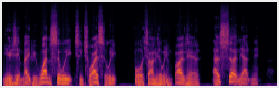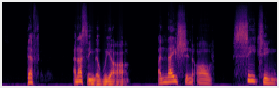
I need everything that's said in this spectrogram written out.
using maybe once a week to twice a week, four times a week, five times. That's certainly had an impact. Definitely. And I think that we are a nation of seeking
